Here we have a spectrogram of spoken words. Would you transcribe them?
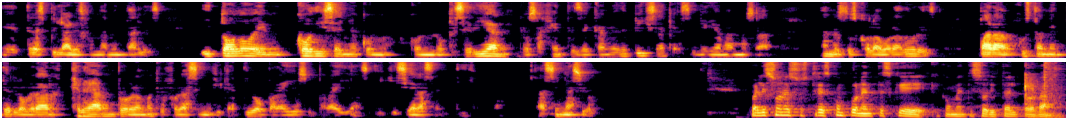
eh, tres pilares fundamentales y todo en codiseño con, con, lo que serían los agentes de cambio de pizza, que así le llamamos a, a nuestros colaboradores, para justamente lograr crear un programa que fuera significativo para ellos y para ellas y que hiciera sentido. Así nació. ¿Cuáles son esos tres componentes que, que comentas ahorita del programa?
